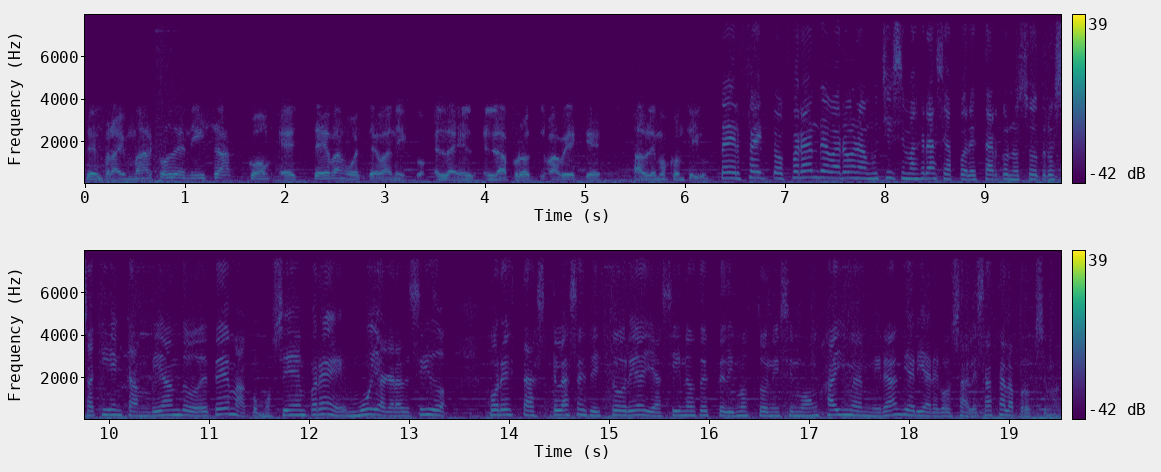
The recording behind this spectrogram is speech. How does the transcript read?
de Fray Marcos de Niza con Esteban o Estebanico en la, próxima vez que hablemos contigo. Perfecto. Fran de Barona, muchísimas gracias por estar con nosotros aquí en Cambiando de Tema. Como siempre, muy agradecido por estas clases de historia y así nos despedimos Tony Simón, Jaime Almirante y Ariare González. Hasta la próxima.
